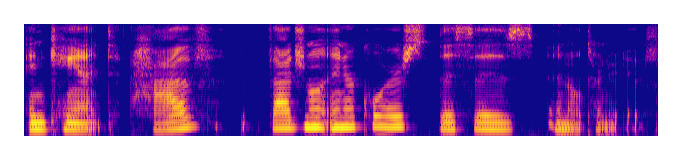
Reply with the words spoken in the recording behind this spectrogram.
and can't have vaginal intercourse. This is an alternative.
